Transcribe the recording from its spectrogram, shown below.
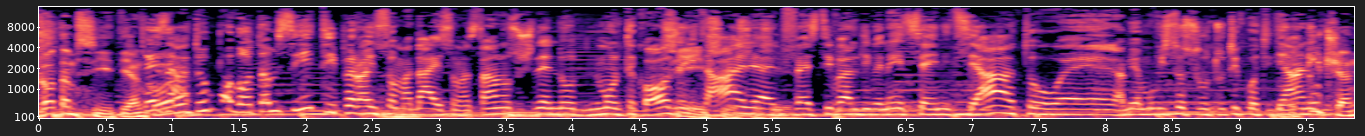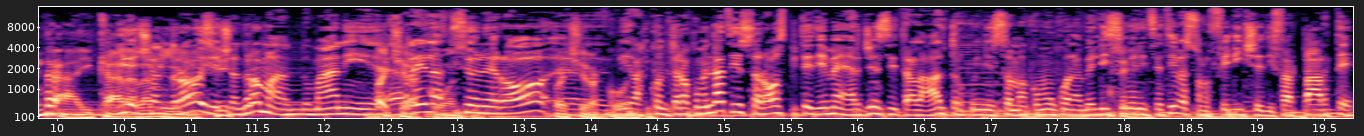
Gotham City ancora? Esatto, un po' Gotham City, però insomma dai, insomma, stanno succedendo molte cose Sì, in Italia, sì, sì, il sì. Festival di Venezia è iniziato, e l'abbiamo visto su tutti i quotidiani. Tu ci andrai, cara Io ci andrò, mia, io sì. ci andrò, ma domani Poi eh, relazionerò, Poi ci eh, vi racconterò come andate. Io sarò ospite di Emergency, tra l'altro, quindi insomma comunque una bellissima Sì. iniziativa. Sono felice di far parte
